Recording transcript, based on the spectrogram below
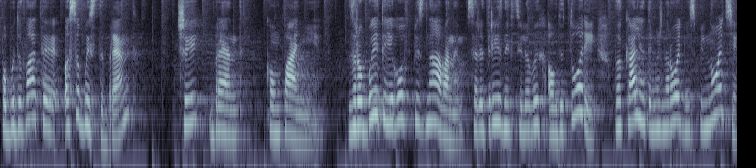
побудувати особистий бренд чи бренд компанії. Зробити його впізнаваним серед різних цільових аудиторій в локальній та міжнародній спільноті,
